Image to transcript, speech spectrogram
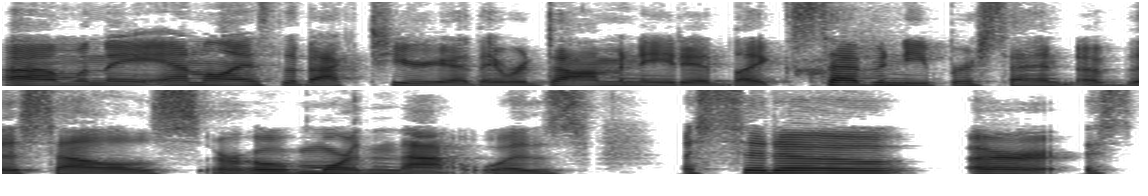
um, when they analyzed the bacteria, they were dominated like 70% of the cells, or, or more than that, was acido or ac-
